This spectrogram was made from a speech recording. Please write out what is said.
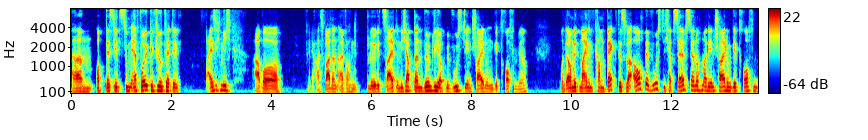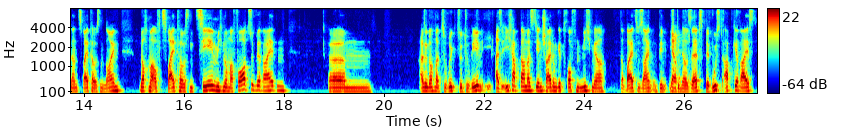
Ähm, ob das jetzt zum Erfolg geführt hätte, weiß ich nicht. Aber ja, es war dann einfach eine blöde Zeit und ich habe dann wirklich auch bewusste Entscheidungen getroffen, ja. Und auch mit meinem Comeback, das war auch bewusst. Ich habe selbst ja nochmal die Entscheidung getroffen, dann 2009 nochmal auf 2010 mich nochmal vorzubereiten. Ähm, also nochmal zurück zu Turin. Also ich habe damals die Entscheidung getroffen, nicht mehr dabei zu sein und bin, ja. ich bin auch selbst bewusst abgereist.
